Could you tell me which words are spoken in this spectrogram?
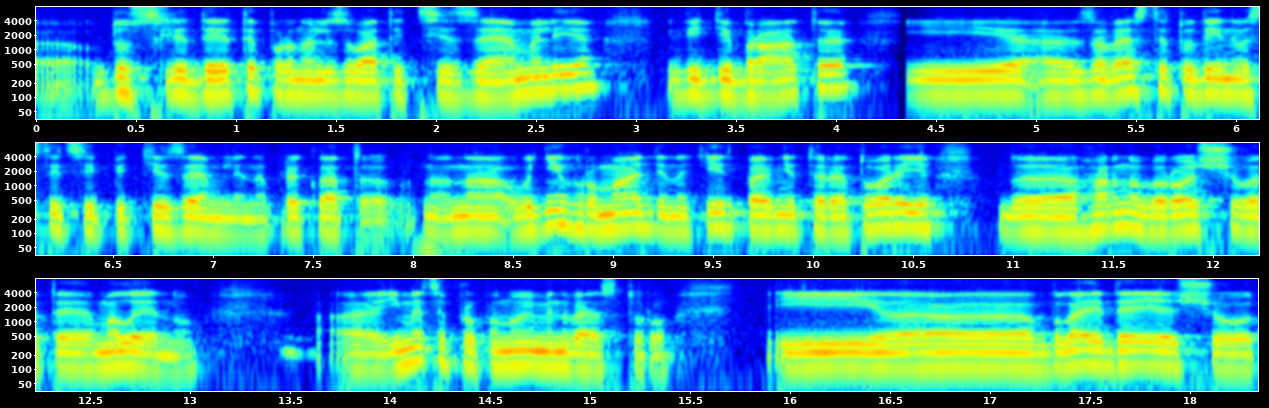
е, дослідити, проаналізувати ці землі, відібрати і е, завести туди інвестиції під ті землі. Наприклад, на, в одній громаді на тій певній території гарно вирощувати малину. І ми це пропонуємо інвестору. І е, була ідея, що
